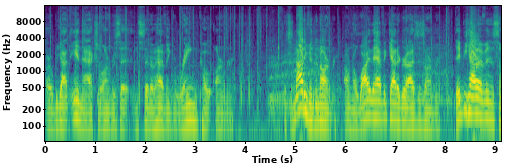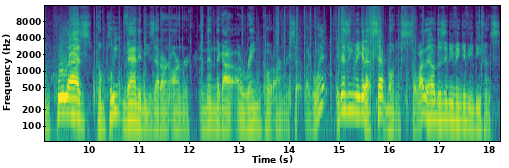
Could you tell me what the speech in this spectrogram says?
Or we got in actual armor set instead of having raincoat armor. Which is not even an armor. I don't know why they have it categorized as armor. They be having some cool ass complete vanities that aren't armor. And then they got a raincoat armor set. Like what? It doesn't even get a set bonus. So why the hell does it even give you defense?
